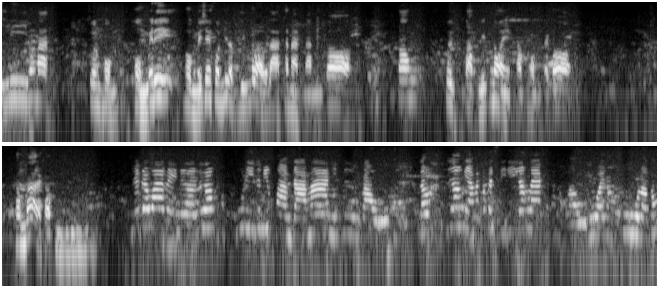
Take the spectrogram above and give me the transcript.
นลี่มากๆ ส่วนผมผมไม่ได้ผมไม่ใช่คนที่แบบยิ้มตลอดเวลาขนาดนั้นก็ต้องฝึกปรับนิดหน่อยครับผมแต่ก็ทำได้ครับ เรียกได้ว่าในเนื้อเรื่องของคู่นี้จะมีความดราม่านิดนึงเราแล้วเรื่องเนี้ยมันก็เป็นซีรีส์เรื่องแรกของเราด้วยทั้งคู่เราต้อง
